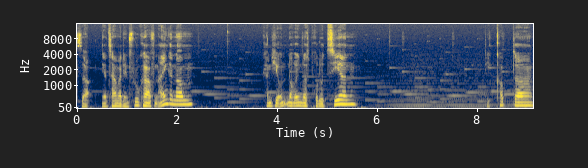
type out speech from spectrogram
So, jetzt haben wir den Flughafen eingenommen. Kann ich hier unten noch irgendwas produzieren? Die Kopter.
